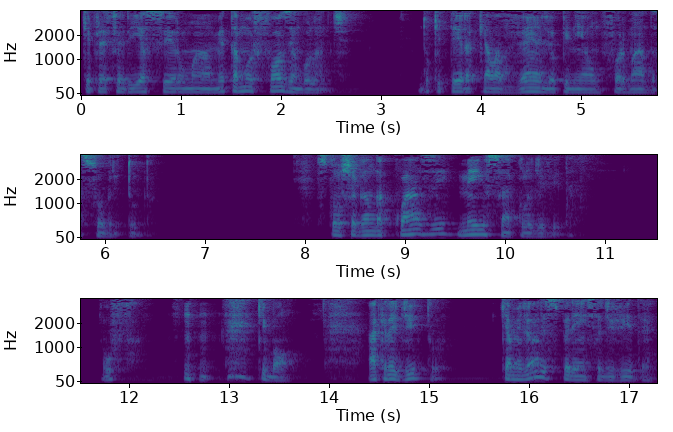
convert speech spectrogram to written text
que preferia ser uma metamorfose ambulante do que ter aquela velha opinião formada sobre tudo. Estou chegando a quase meio século de vida. Ufa! que bom! Acredito que a melhor experiência de vida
